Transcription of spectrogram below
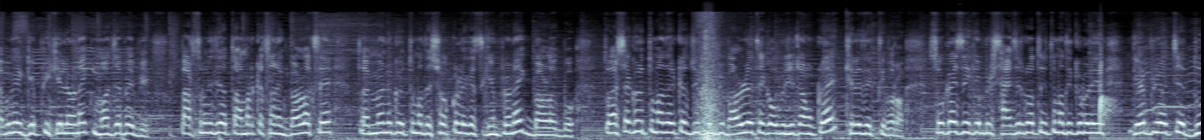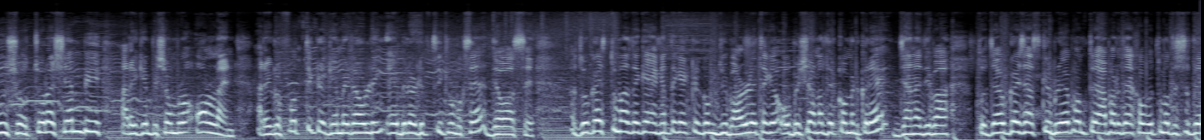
এবং এই গেমটি খেলে অনেক মজা পাবে। পার্সোনালি যেহেতু আমার কাছে অনেক ভালো লাগছে। তো আমি মনে করি তোমাদের সকলের কাছে গেমটি অনেক ভালো লাগবো। তো আশা করি তোমাদের কাছে যদি গেমটি ভালো লেগে থাকে, অবশ্যই ডাউনলোড করে খেলে দেখতে পারো। সো গাইস এই গেমটির সাইজের কথা তোমাদেরকে বলি গেমটি হচ্ছে দুশো চৌরাশি এমবি আর এই গেমটি সম্পূর্ণ অনলাইন আর এগুলো প্রত্যেকটা গেমের ডাউনলিং এই ভিডিও ডিসক্রিপশন বক্সে দেওয়া আছে। তো গাইস তোমাদেরকে এখান থেকে একটা গেম যদি ভালো লেগে থাকে, অবশ্যই আমাদের কমেন্ট করে জানা দিবা। তো যাই হোক গাইস আজকের ভিডিও পর্যন্ত। আবার দেখা হবে তোমাদের সাথে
